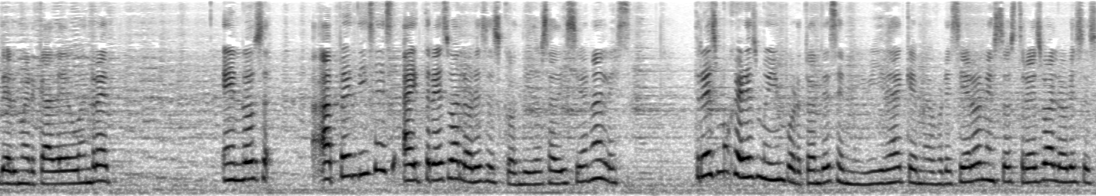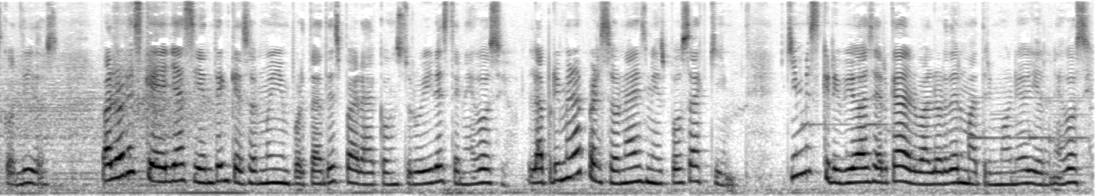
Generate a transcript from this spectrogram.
del mercadeo en red. En los apéndices hay tres valores escondidos adicionales. Tres mujeres muy importantes en mi vida que me ofrecieron estos tres valores escondidos. Valores que ellas sienten que son muy importantes para construir este negocio. La primera persona es mi esposa Kim. Kim escribió acerca del valor del matrimonio y el negocio.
